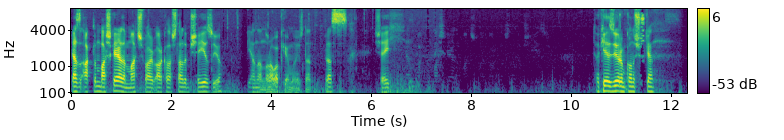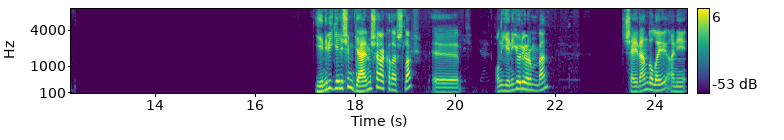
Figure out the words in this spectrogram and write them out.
Biraz aklım başka yerde maç var. Arkadaşlar da bir şey yazıyor. Bir yandan ona bakıyorum o yüzden biraz şey tökezliyorum konuşurken. Yeni bir gelişim gelmiş arkadaşlar. Ee, onu yeni görüyorum ben. Şeyden dolayı hani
